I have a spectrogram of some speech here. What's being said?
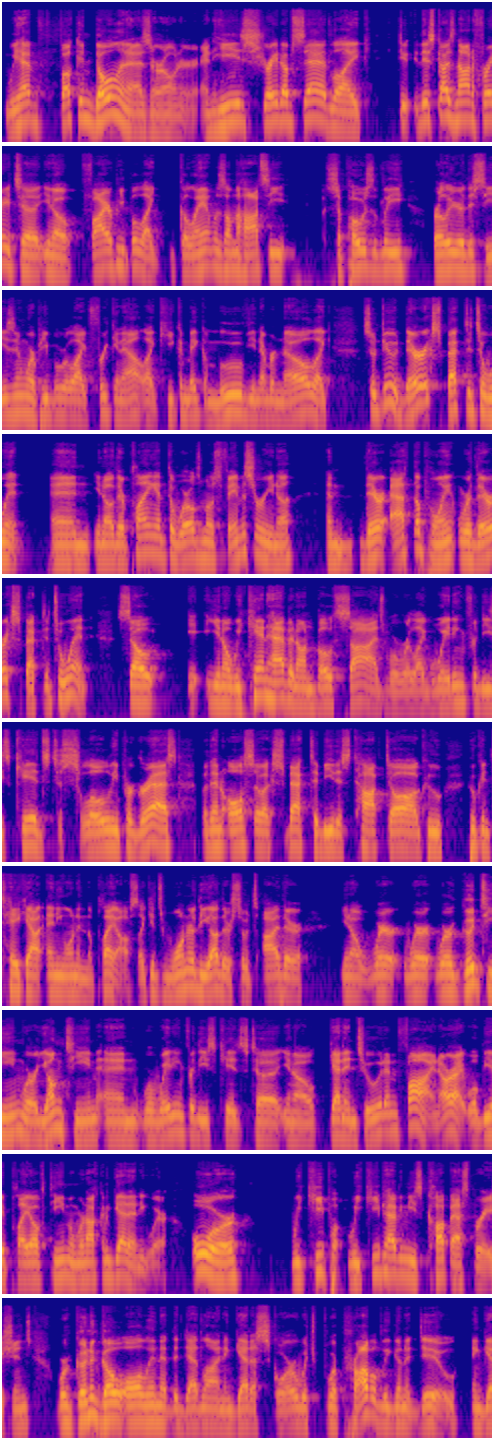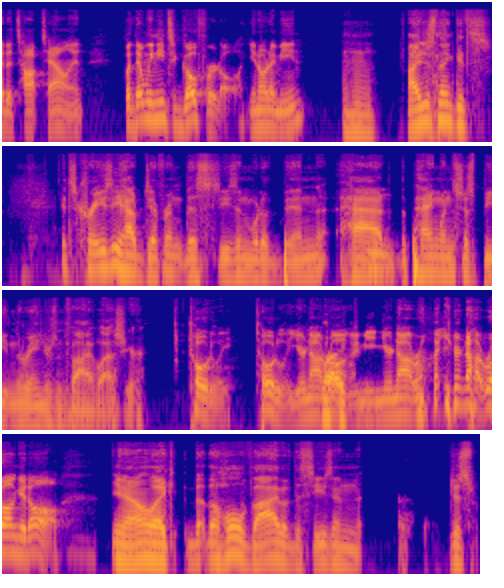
we have fucking Dolan as our owner, and he's straight up said like, dude, this guy's not afraid to, you know, fire people. Like Gallant was on the hot seat supposedly earlier this season, where people were like freaking out, like he could make a move. You never know. Like, so dude, they're expected to win, and you know they're playing at the world's most famous arena, and they're at the point where they're expected to win. So you know, we can't have it on both sides where we're like waiting for these kids to slowly progress, but then also expect to be this top dog who who can take out anyone in the playoffs. Like it's one or the other. So it's either you know we're we're we're a good team, we're a young team, and we're waiting for these kids to you know get into it. And fine, all right, we'll be a playoff team, and we're not going to get anywhere. Or we keep we keep having these cup aspirations. We're going to go all in at the deadline and get a score, which we're probably going to do, and get a top talent. But then we need to go for it all. You know what I mean? Mm-hmm. I just think it's it's crazy how different this season would have been had Mm. the Penguins just beaten the Rangers in five last year. Totally, totally. You're not Like- wrong. I mean, you're not wrong. You're not wrong at all. You know, like the, the whole vibe of the season just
